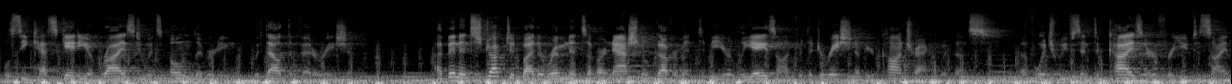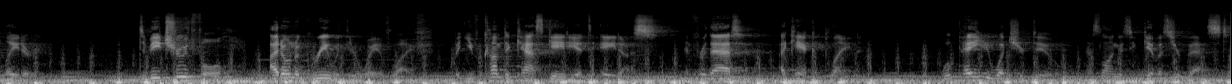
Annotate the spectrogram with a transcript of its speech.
we'll see Cascadia rise to its own liberty without the Federation. I've been instructed by the remnants of our national government to be your liaison for the duration of your contract with us, of which we've sent to Kaiser for you to sign later. To be truthful, I don't agree with your way of life, but you've come to Cascadia to aid us, and for that, I can't complain. We'll pay you what you're due, as long as you give us your best.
